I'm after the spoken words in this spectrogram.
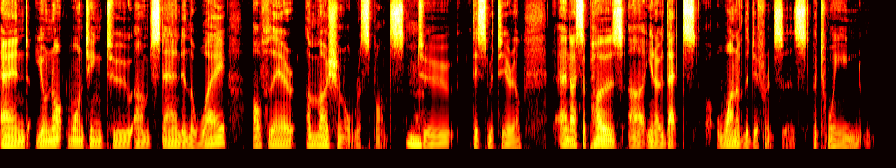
and you're not wanting to um, stand in the way of their emotional response mm. to this material. And I suppose, uh, you know, that's one of the differences between,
